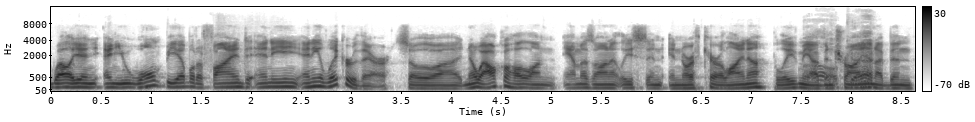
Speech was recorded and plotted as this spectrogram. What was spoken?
well, and, and you won't be able to find any any liquor there. So uh, no alcohol on Amazon, at least in, in North Carolina. Believe me, I've been oh, trying. I've been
